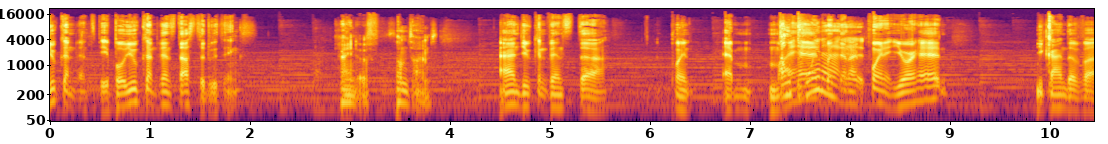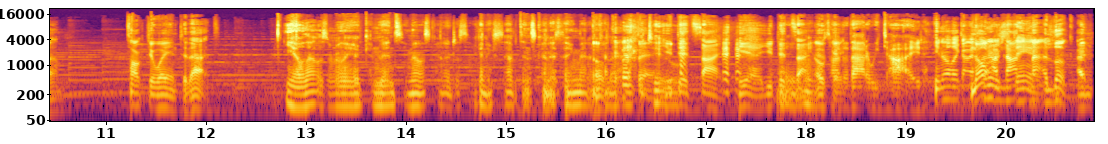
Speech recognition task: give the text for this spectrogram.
you convince people. You convinced us to do things, kind of sometimes. and you convinced the point at my I'll head, but at then I point at your head. You kind of uh, talked your way into that. You know, that wasn't really a convincing. That was kind of just like an acceptance kind of thing that I kind of Okay, had to do. you did sign. Yeah, you did sign. it's Okay. either that or we died. You know, like I No, I'm not. mad. Look, I'm.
